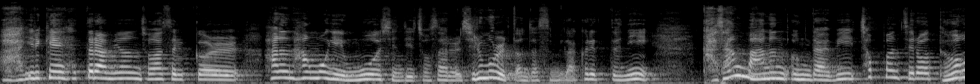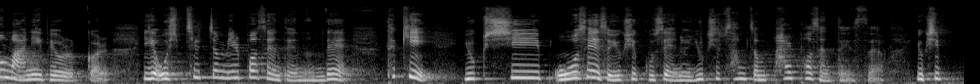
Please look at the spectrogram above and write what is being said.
아, 이렇게 했더라면 좋았을 걸 하는 항목이 무엇인지 조사를 질문을 던졌습니다. 그랬더니 가장 많은 응답이 첫 번째로 더 많이 배울 걸. 이게 57.1%였는데 특히 65세에서 69세에는 63.8%였어요. 60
